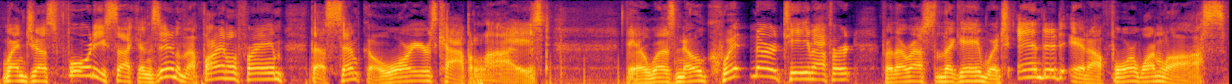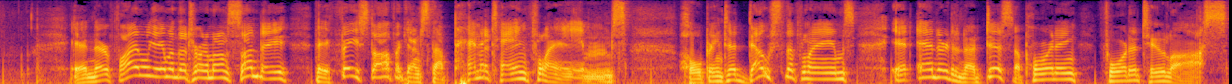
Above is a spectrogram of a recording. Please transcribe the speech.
when just 40 seconds into the final frame, the Simcoe Warriors capitalized. There was no quit in our team effort for the rest of the game, which ended in a 4 1 loss. In their final game of the tournament on Sunday, they faced off against the Penetang Flames. Hoping to douse the Flames, it ended in a disappointing 4 2 loss.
